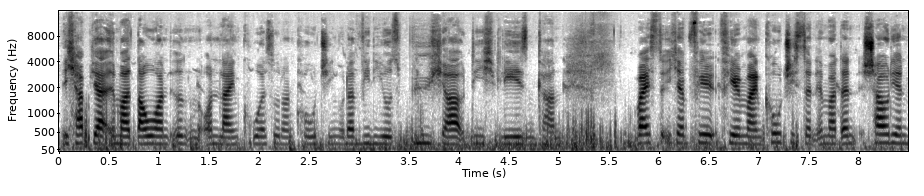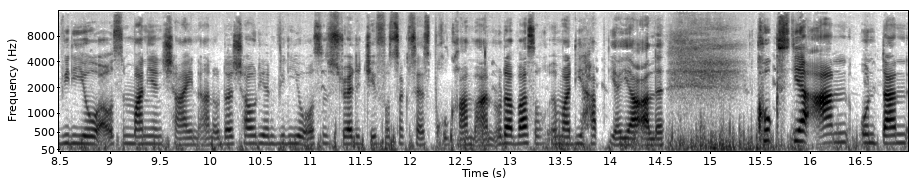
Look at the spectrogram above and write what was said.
Ich habe ja immer dauernd irgendeinen Online-Kurs oder ein Coaching oder Videos, Bücher, die ich lesen kann weißt du, ich empfehle meinen Coaches dann immer, dann schau dir ein Video aus dem Money and Shine an oder schau dir ein Video aus dem Strategy for Success Programm an oder was auch immer, die habt ihr ja alle. Guckst dir an und dann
